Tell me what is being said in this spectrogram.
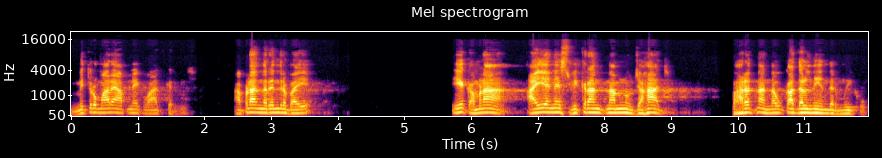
મિત્રો, મારે આપને એક વાત કરવી છે. આપણા નરેન્દ્રભાઈએ એક હમણાં આઈએનએસ વિક્રાંત નામનું જહાજ ભારતના નૌકાદળની અંદર મૂક્યું.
